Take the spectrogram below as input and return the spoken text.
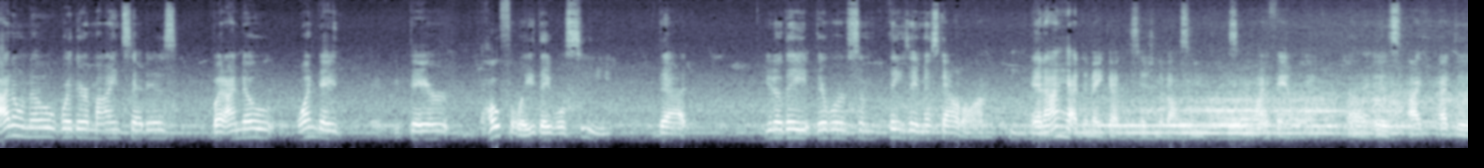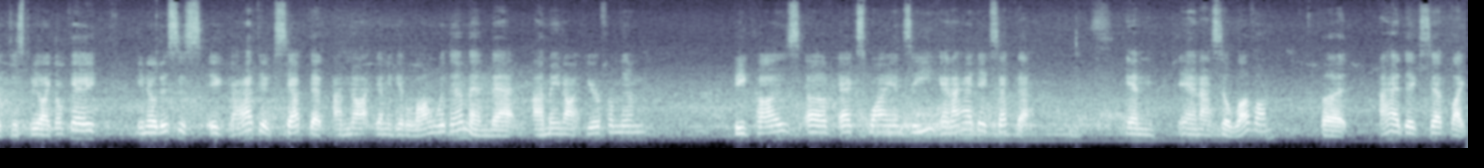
I don't know where their mindset is, but I know one day they're hopefully they will see that you know they there were some things they missed out on. And i had to make that decision about some some of my family. Uh, is i had to just be like okay you know this is i have to accept that i'm not going to get along with them and that i may not hear from them because of x y and z. And i had to accept that. And and i still love them but I had to accept like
